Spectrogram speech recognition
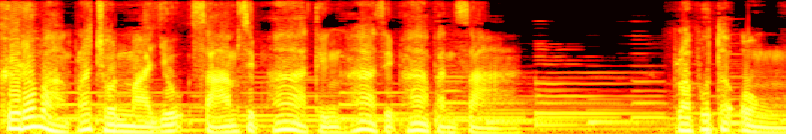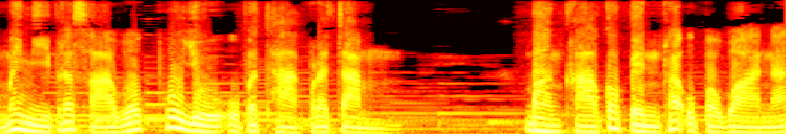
คือระหว่างพระชนมายุ 35ถึง55พรรษา พระพุทธองค์ไม่มีพระสาวกผู้อยู่อุปถากประจำ บางคราวก็เป็นพระอุปวานะ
